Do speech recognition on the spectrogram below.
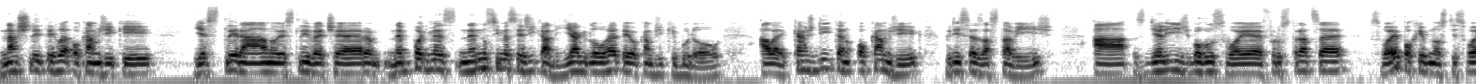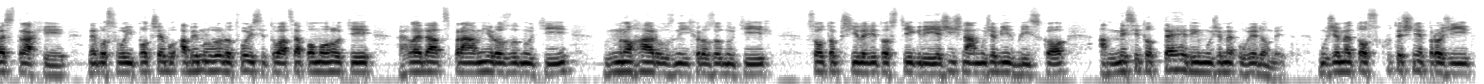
našli tyhle okamžiky, jestli ráno, jestli večer, nepojďme, nemusíme si říkat, jak dlouhé ty okamžiky budou, ale každý ten okamžik, kdy se zastavíš a sdělíš Bohu svoje frustrace, svoje pochybnosti, svoje strachy nebo svoji potřebu, aby mluvil do tvojí situace a pomohl ti hledat správný rozhodnutí v mnoha různých rozhodnutích. Jsou to příležitosti, kdy Ježíš nám může být blízko a my si to tehdy můžeme uvědomit. Můžeme to skutečně prožít,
